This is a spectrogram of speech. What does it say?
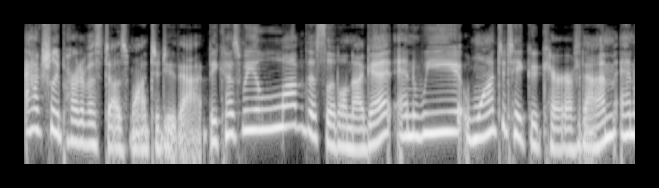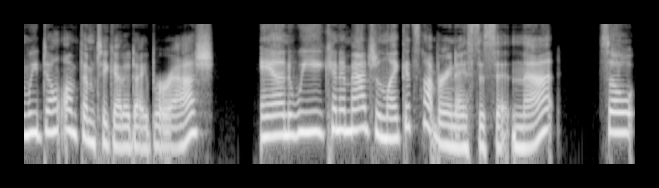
actually, part of us does want to do that because we love this little nugget and we want to take good care of them and we don't want them to get a diaper rash. And we can imagine like it's not very nice to sit in that. So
